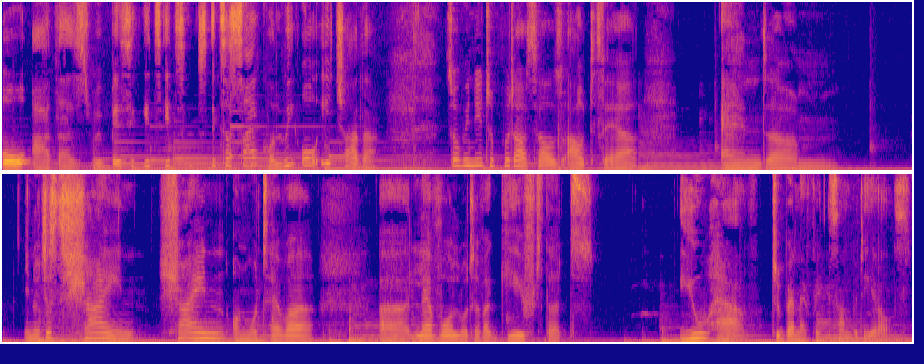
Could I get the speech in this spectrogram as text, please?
owe others. We basically it's it's it's a cycle. We owe each other. So we need to put ourselves out there and um, you know just shine shine on whatever uh, level whatever gift that you have to benefit somebody else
